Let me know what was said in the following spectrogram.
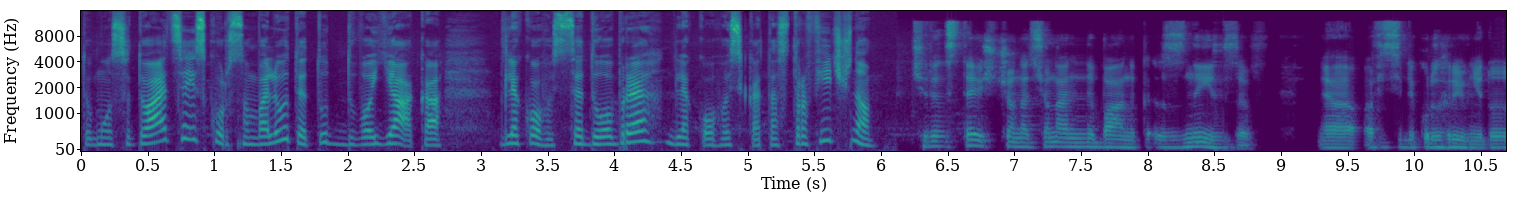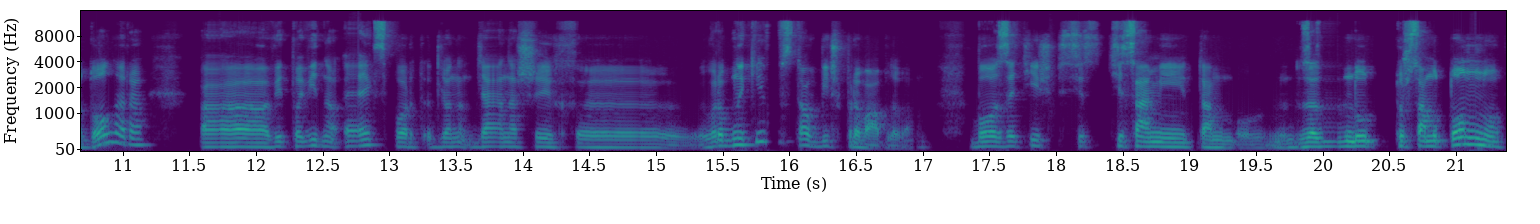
Тому ситуація із курсом валюти тут двояка. Для когось це добре, для когось катастрофічно. через те, що Національний банк знизив офіційний курс гривні до долара, а, відповідно, експорт для, для наших е, виробників став більш привабливим. Бо за ті ж ті самі там за ну, ту ж саму тонну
